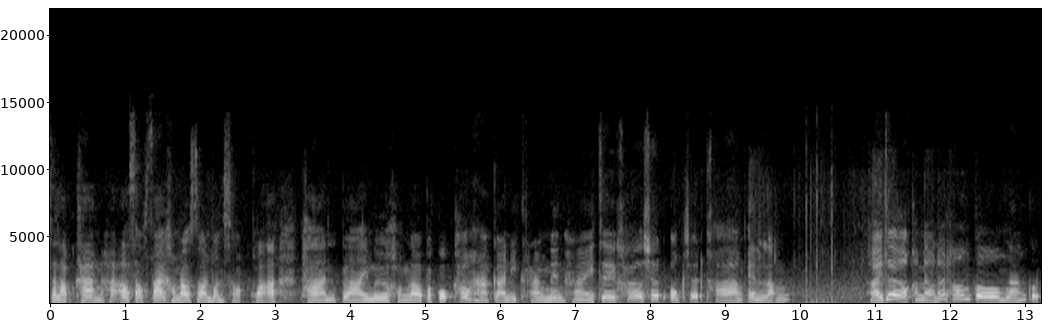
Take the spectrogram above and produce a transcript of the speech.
สลับข้างนะคะ เอาศอกซ้ายของเราซ้อนบนศอกขวา ผ่านปลายมือของเราประกบเข้าหากันอีกครั้งหนึ่ง หายใจเข้าเชิดอกเชิดคางแอนหลัง หายใจออกเขมวหน้าท้องโกงหลังกด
